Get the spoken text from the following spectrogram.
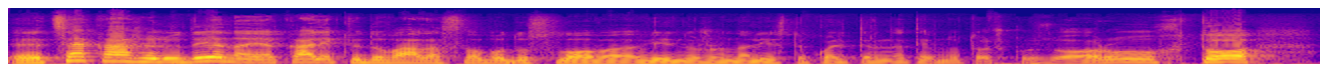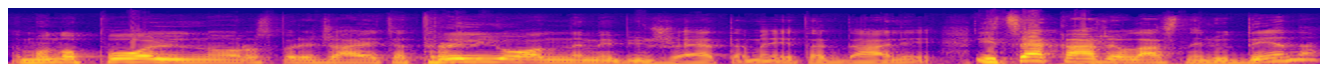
Е, Це каже людина, яка ліквідувала свободу слова, вільну журналістику, альтернативну точку зору, хто монопольно розпоряджається трильйонними бюджетами і так далі. І це каже власне людина,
